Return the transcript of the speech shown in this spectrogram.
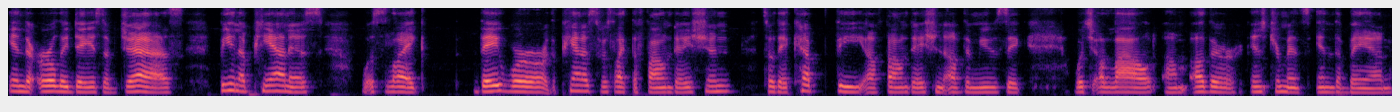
in the early days of jazz, being a pianist was like they were the pianist was like the foundation. So they kept the uh, foundation of the music which allowed um, other instruments in the band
